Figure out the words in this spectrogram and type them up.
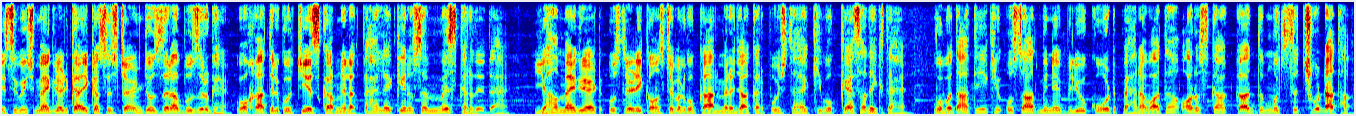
इसी बीच मैग्रेट का एक असिस्टेंट जो जरा बुज़ुर्ग है, वो कातिल को चेस करने लगता है, लेकिन उसे मिस कर देता है। यहाँ मैग्रेट उस लेडी कांस्टेबल को कार में ले जाकर पूछता है कि वो कैसा दिखता है। वो बताती है कि उस आदमी ने ब्लू कोट पहना हुआ था और उसका कद मुझसे छोटा था।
